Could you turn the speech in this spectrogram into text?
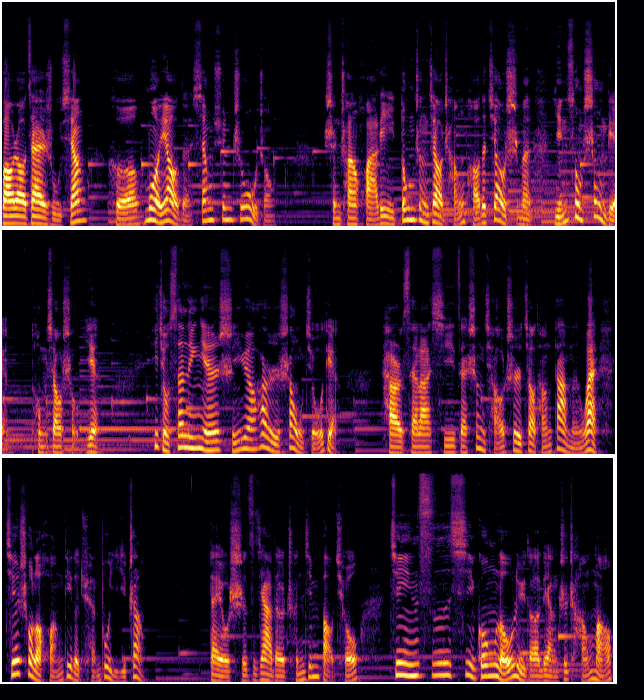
包绕在乳香和没药的香薰之雾中。身穿华丽东正教长袍的教士们吟诵圣典，通宵守夜。一九三零年十一月二日上午九点，海尔塞拉西在圣乔治教堂大门外接受了皇帝的全部仪仗，带有十字架的纯金宝球。金银丝细工镂铝的两只长矛，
